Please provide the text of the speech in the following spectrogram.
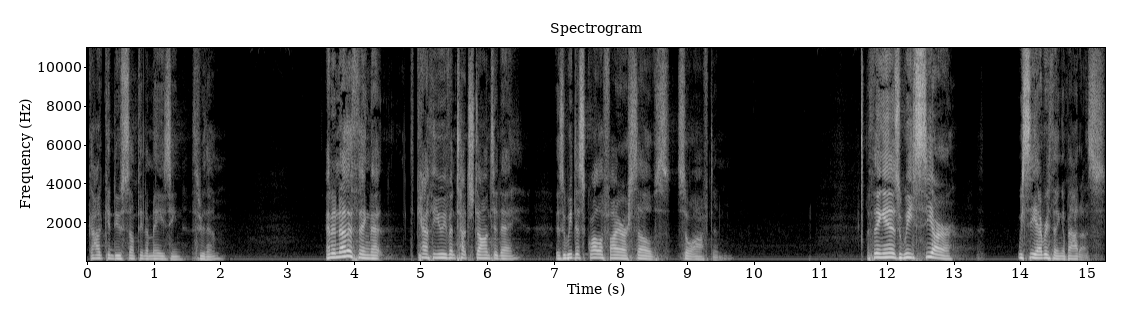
God can do something amazing through them. And another thing that, Kathy, you even touched on today is we disqualify ourselves so often. The thing is, we see our we see everything about us.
